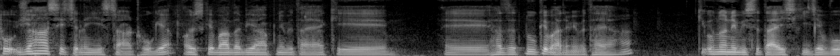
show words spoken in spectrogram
तो यहाँ से चलें ये स्टार्ट हो गया। और इसके बाद अभी आपने बताया कि हज़रत नू के बारे में बताया हाँ? कि उन्होंने भी सताइश की जब वो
